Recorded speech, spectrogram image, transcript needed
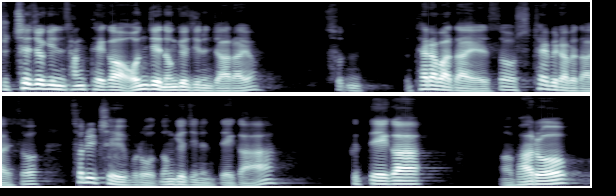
주체적인 상태가 언제 넘겨지는지 알아요? 테라바다에서 스테비라바다에서 설일체입으로 넘겨지는 때가 그때가 어, 바로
